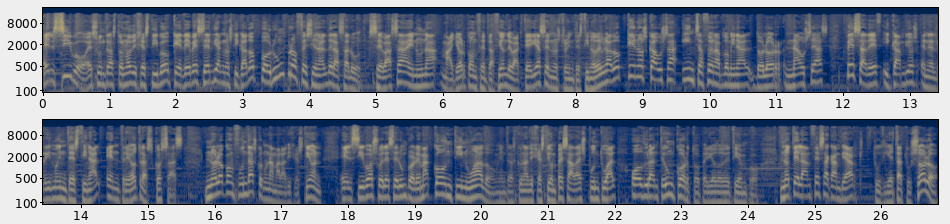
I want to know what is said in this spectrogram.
El SIBO es un trastorno digestivo que debe ser diagnosticado por un profesional de la salud. Se basa en una mayor concentración de bacterias en nuestro intestino delgado que nos causa hinchazón abdominal, dolor, náuseas, pesadez y cambios en el ritmo intestinal, entre otras cosas. No lo confundas con una mala digestión. El SIBO suele ser un problema continuado, mientras que una digestión pesada es puntual o durante un corto periodo de tiempo. No te lances a cambiar tu dieta tú solo.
